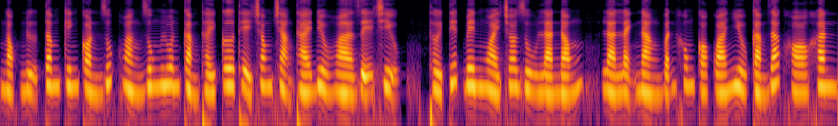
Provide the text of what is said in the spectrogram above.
Ngọc Nữ Tâm Kinh còn giúp Hoàng Dung luôn cảm thấy cơ thể trong trạng thái điều hòa dễ chịu. Thời tiết bên ngoài cho dù là nóng, là lạnh nàng vẫn không có quá nhiều cảm giác khó khăn.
